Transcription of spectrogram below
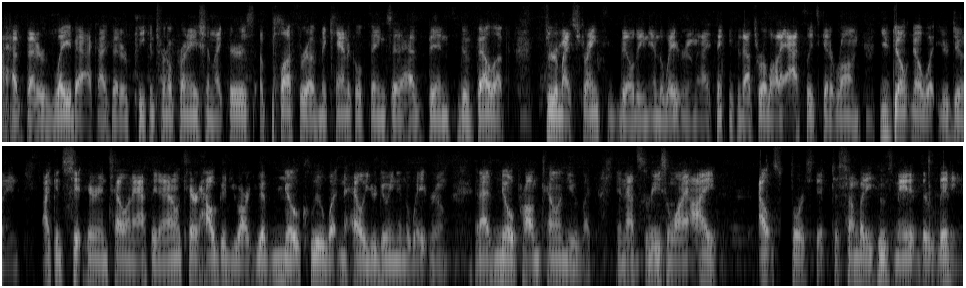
I have better layback. I have better peak internal pronation. Like there's a plethora of mechanical things that have been developed through my strength building in the weight room. And I think that that's where a lot of athletes get it wrong. You don't know what you're doing. I can sit here and tell an athlete, and I don't care how good you are, you have no clue what in the hell you're doing in the weight room. And I have no problem telling you, like, and that's the reason why I outsourced it to somebody who's made it their living.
